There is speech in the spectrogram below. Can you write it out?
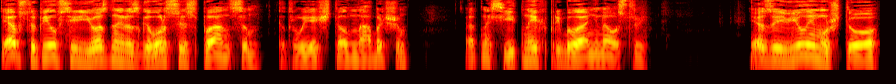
Я вступил в серьезный разговор с испанцем, которого я считал набольшим, относительно их пребывания на острове. Я заявил ему, что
